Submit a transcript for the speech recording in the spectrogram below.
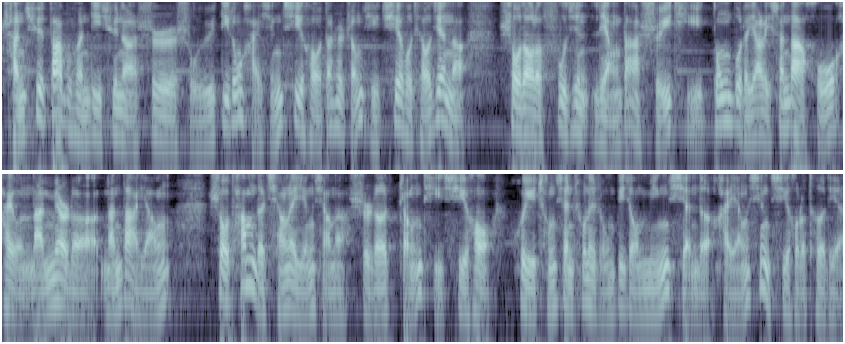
产区大部分地区呢是属于地中海型气候，但是整体气候条件呢受到了附近两大水体东部的亚历山大湖，还有南面的南大洋，受它们的强烈影响呢，使得整体气候会呈现出那种比较明显的海洋性气候的特点。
